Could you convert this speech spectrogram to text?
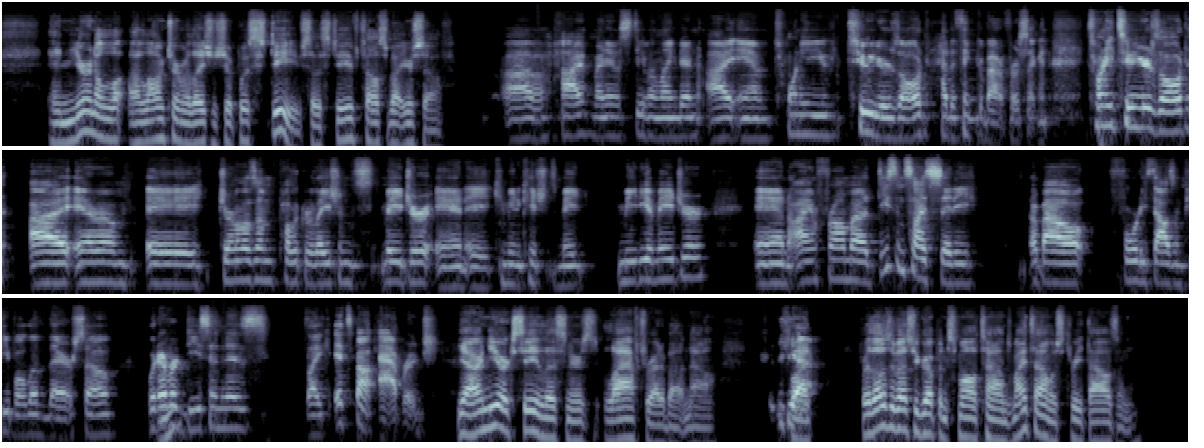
And you're in a, a long term relationship with Steve. So, Steve, tell us about yourself. Uh, hi, my name is Stephen Langdon. I am 22 years old. Had to think about it for a second. 22 years old. I am a journalism, public relations major, and a communications ma- media major. And I am from a decent sized city. About 40,000 people live there. So, whatever mm-hmm. decent is, like, it's about average. Yeah, our New York City listeners laughed right about now. Yeah. But for those of us who grew up in small towns, my town was 3,000,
